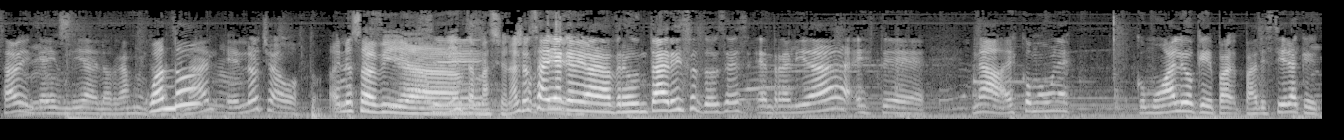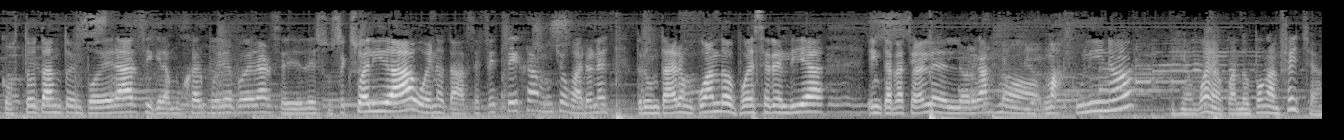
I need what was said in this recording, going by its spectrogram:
¿Saben que hay un Día del Orgasmo ¿Cuándo? Internacional? El 8 de agosto. Ay, no sabía. Día internacional. Yo ¿por sabía qué? que me iban a preguntar eso, entonces, en realidad, este, nada, es como una como algo que pa- pareciera que costó tanto empoderarse y que la mujer pudiera empoderarse de, su sexualidad, bueno, ta, se festeja. Muchos varones preguntaron cuándo puede ser el Día Internacional del Orgasmo Masculino. Dijeron, bueno, cuando pongan fecha,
